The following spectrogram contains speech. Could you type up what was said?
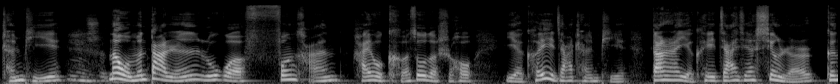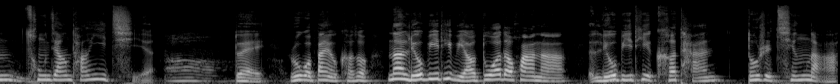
陈皮，嗯那我们大人如果风寒还有咳嗽的时候，也可以加陈皮，当然也可以加一些杏仁儿跟嗯葱姜汤一起。哦对，如果伴有咳嗽，那流鼻涕比较多的话呢，流鼻涕、咳痰都是清的啊，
